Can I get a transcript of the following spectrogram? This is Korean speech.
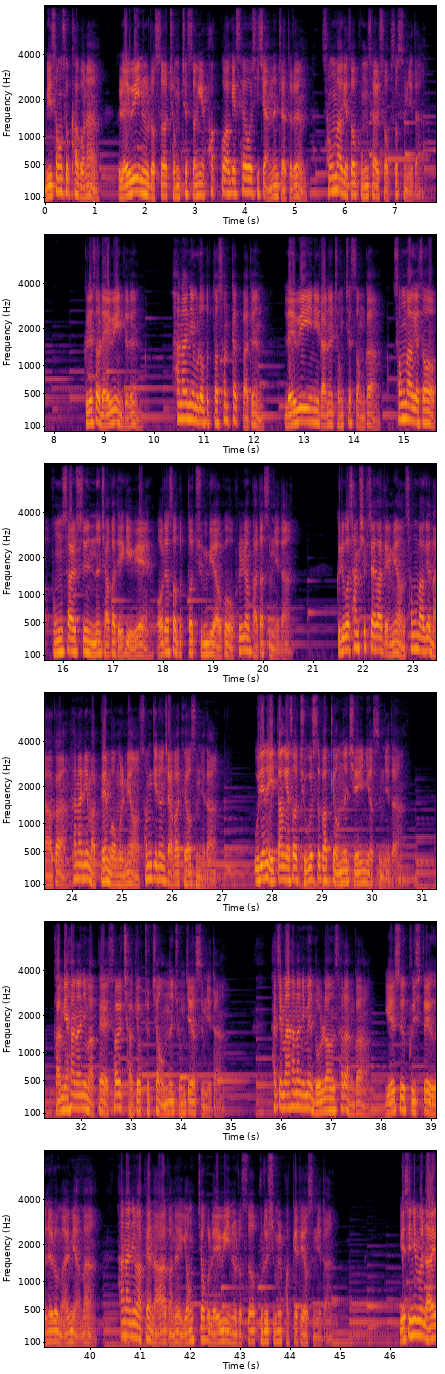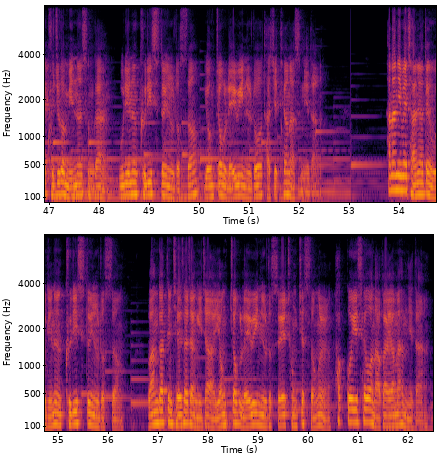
미성숙하거나 레위인으로서 정체성이 확고하게 세워지지 않는 자들은 성막에서 봉사할 수 없었습니다. 그래서 레위인들은 하나님으로부터 선택받은 레위인이라는 정체성과 성막에서 봉사할 수 있는 자가 되기 위해 어려서부터 준비하고 훈련받았습니다. 그리고 30세가 되면 성막에 나아가 하나님 앞에 머물며 섬기는 자가 되었습니다. 우리는 이 땅에서 죽을 수밖에 없는 죄인이었습니다. 감히 하나님 앞에 설 자격조차 없는 존재였습니다. 하지만 하나님의 놀라운 사랑과 예수 그리스도의 은혜로 말미암아 하나님 앞에 나아가는 영적 레위인으로서 부르심을 받게 되었습니다. 예수님을 나의 구주로 믿는 순간 우리는 그리스도인으로서 영적 레위인으로 다시 태어났습니다. 하나님의 자녀된 우리는 그리스도인으로서 왕 같은 제사장이자 영적 레위인으로서의 정체성을 확고히 세워 나가야만 합니다.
